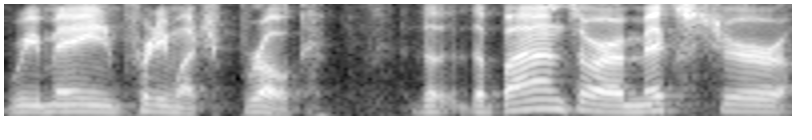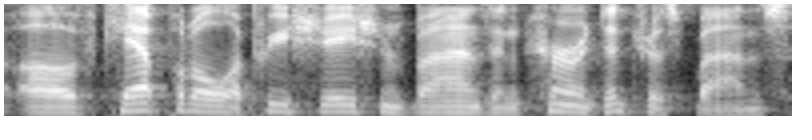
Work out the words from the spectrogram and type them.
remain pretty much broke. The, the bonds are a mixture of capital appreciation bonds and current interest bonds.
